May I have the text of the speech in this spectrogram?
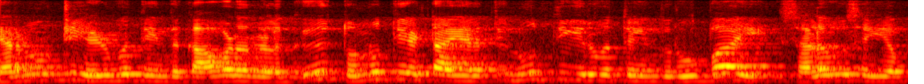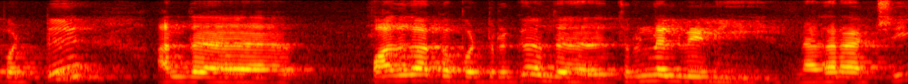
இரநூற்றி எழுபத்தைந்து காவலர்களுக்கு தொண்ணூற்றி எட்டாயிரத்தி நூற்றி இருபத்தைந்து ரூபாய் செலவு செய்யப்பட்டு அந்த பாதுகாக்கப்பட்டிருக்கு அந்த திருநெல்வேலி நகராட்சி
